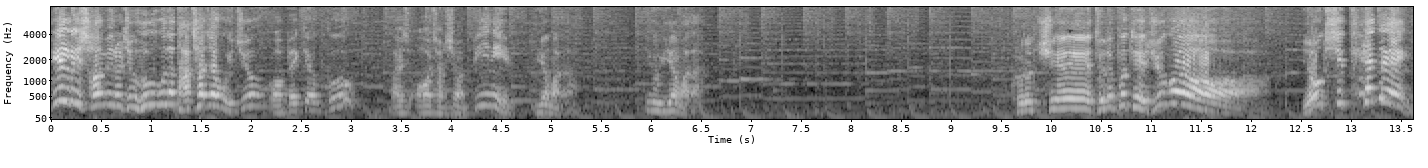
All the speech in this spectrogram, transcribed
1, 2, 3위를 지금 후구나 다 차지하고 있죠? 어 뺏겼고. 나이스. 어 잠시만. 삐니. 위험하다. 이거 위험하다 그렇지. 드래프트 해주고. 역시 테드행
